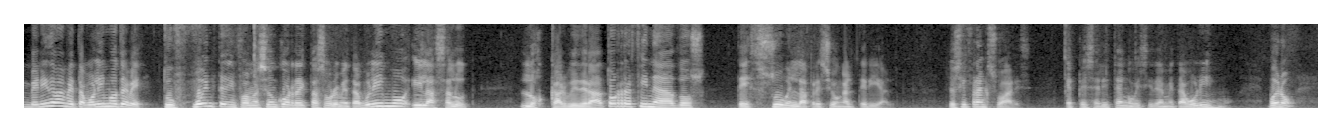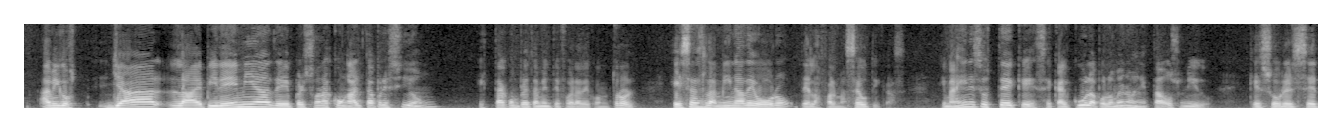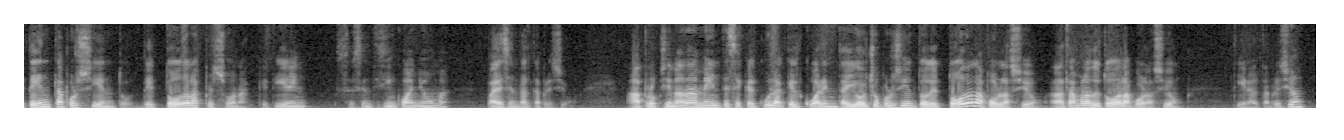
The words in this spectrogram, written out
Bienvenidos a Metabolismo TV, tu fuente de información correcta sobre metabolismo y la salud. Los carbohidratos refinados te suben la presión arterial. Yo soy Frank Suárez, especialista en obesidad y metabolismo. Bueno, amigos, ya la epidemia de personas con alta presión está completamente fuera de control. Esa es la mina de oro de las farmacéuticas. Imagínese usted que se calcula, por lo menos en Estados Unidos, que sobre el 70% de todas las personas que tienen 65 años o más padecen de alta presión. Aproximadamente se calcula que el 48% de toda la población, ahora estamos hablando de toda la población, tiene alta presión.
